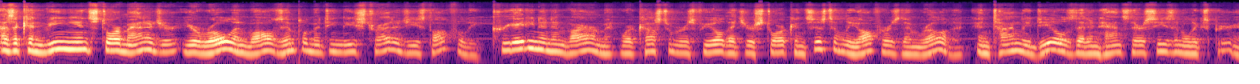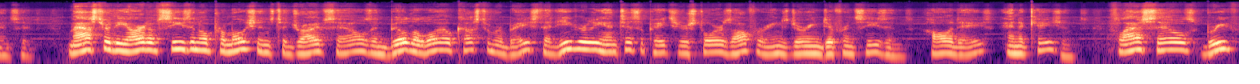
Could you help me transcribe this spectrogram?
As a convenience store manager, your role involves implementing these strategies thoughtfully, creating an environment where customers feel that your store consistently offers them relevant and timely deals that enhance their seasonal experiences. Master the art of seasonal promotions to drive sales and build a loyal customer base that eagerly anticipates your store's offerings during different seasons, holidays, and occasions. Flash sales, brief,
